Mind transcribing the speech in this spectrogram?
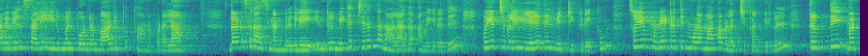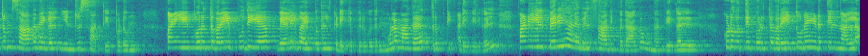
அளவில் சளி இருமல் போன்ற பாதிப்பு காணப்படலாம். தனுசு ராசி நண்பர்களே இன்று மிகச்சிறந்த நாளாக அமைகிறது. முயற்சிகளில் எளிதில் வெற்றி கிடைக்கும். சுய முன்னேற்றத்தின் மூலமாக வளர்ச்சி காண்பீர்கள். திருப்தி மற்றும் சாதனைகள் இன்று சாத்தியப்படும். பணியை பொறுத்தவரை புதிய வேலைவாய்ப்புகள் கிடைக்கப் பெறுவதன் மூலமாக திருப்தி அடைவீர்கள். பணியில் பெரிய அளவில் சாதிப்பதாக உணர்வீர்கள். குடும்பத்தை பொறுத்தவரை துணையிடத்தில் நல்ல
